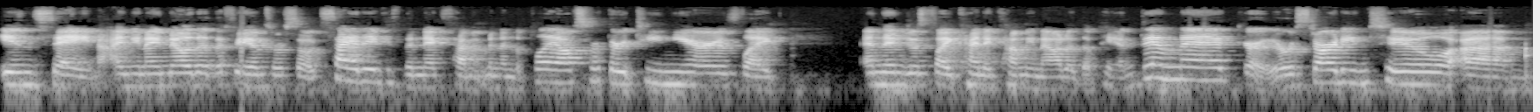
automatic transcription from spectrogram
insane. I mean, I know that the fans were so excited because the Knicks haven't been in the playoffs for 13 years, like, and then just like kind of coming out of the pandemic or, or starting to, um,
